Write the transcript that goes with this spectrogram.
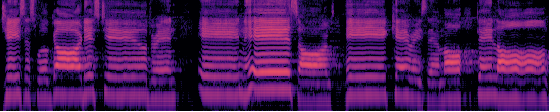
Jesus will guard his children. In his arms, he carries them all day long.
